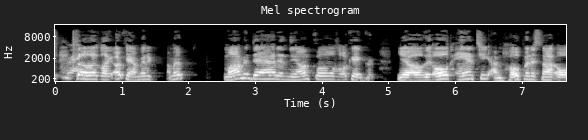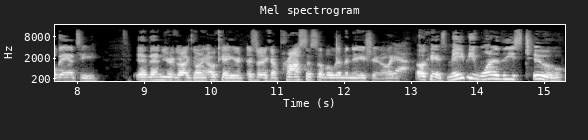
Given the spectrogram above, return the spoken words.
So it's like, okay, I'm gonna, I'm gonna, mom and dad and the uncles. Okay, you know, the old auntie. I'm hoping it's not old auntie. And then you're going, going okay, you're, it's like a process of elimination. Like, Yeah. okay, it's maybe one of these two.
